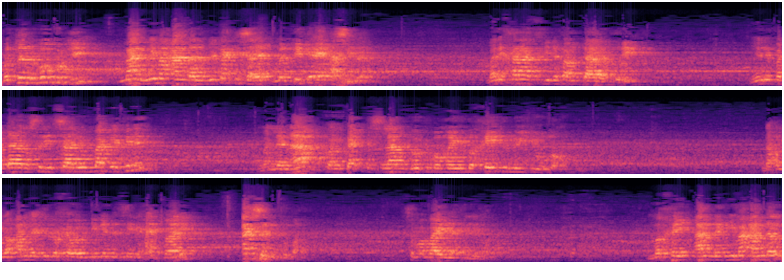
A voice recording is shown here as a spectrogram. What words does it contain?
ma tëdd ba guddi maa ngi ñi ma àndal ñu takki saret ma dégg ay asida ma ni xanaa fii dafa am daara bu rëy ñu ne ba daara Serigne Saliou Mbacke fi ne man leen ah kon kat islam dootuma may ma xëy te nuy jiw ma ko ndax loo am na ci lu xewoon diggante Seydi Hadj Malick ak Serigne Touba sama bàyyi nekk li ma ma xëy ànd ak ñi ma àndal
